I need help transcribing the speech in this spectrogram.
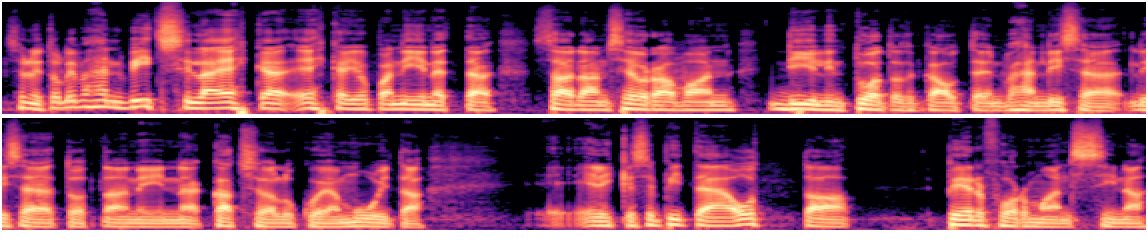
se nyt oli vähän vitsillä, ehkä, ehkä jopa niin, että saadaan seuraavaan diilin tuotantokauteen vähän lisää, lisää tota, niin, katsojalukuja ja muita. Eli se pitää ottaa performanssina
